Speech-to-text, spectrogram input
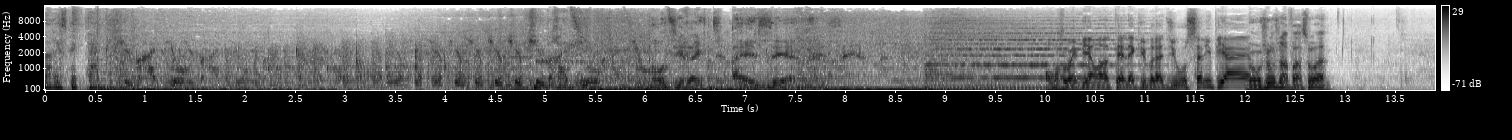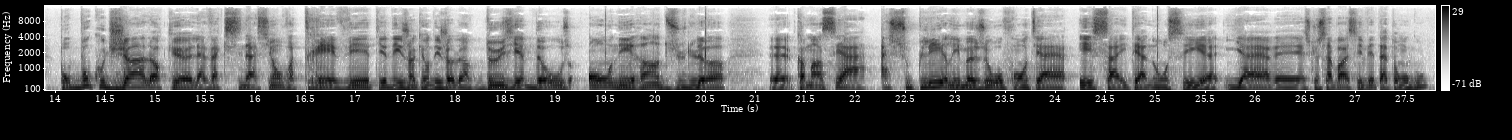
Arrêt spectacle. Cube Radio. Cube Radio. En direct à LCN. On rejoint Pierre Nantel à Cube Radio. Salut Pierre. Bonjour Jean-François. Pour beaucoup de gens, alors que la vaccination va très vite, il y a des gens qui ont déjà leur deuxième dose, on est rendu là. Euh, commencer à assouplir les mesures aux frontières et ça a été annoncé euh, hier. Est-ce que ça va assez vite à ton goût?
